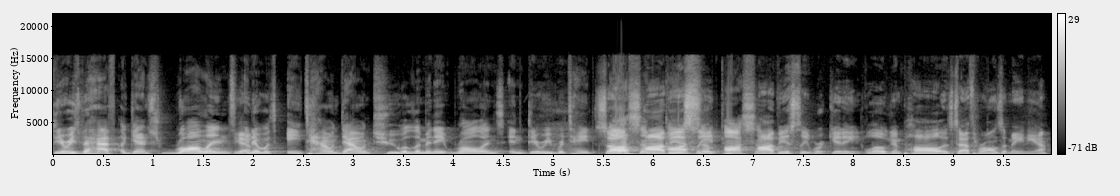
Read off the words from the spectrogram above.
Theory's behalf against Rollins, Yep. and it was A-Town Down to eliminate Rollins, and Theory retained. so awesome, obviously, awesome, awesome, obviously, we're getting Logan Paul and Seth Rollins at Mania.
